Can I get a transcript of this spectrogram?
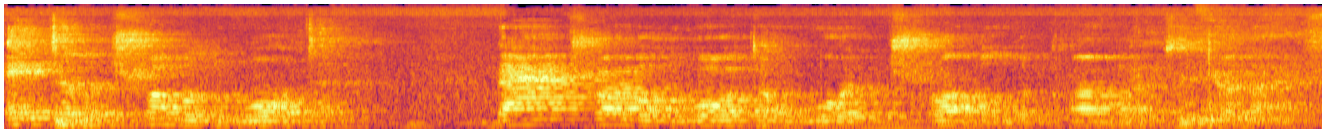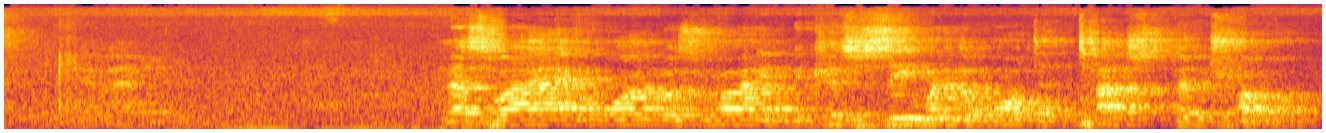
into the troubled water, that troubled water would trouble the problems in your life. And that's why everyone was running because you see, when the water touched the trouble,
